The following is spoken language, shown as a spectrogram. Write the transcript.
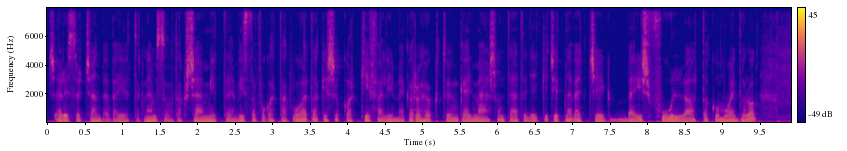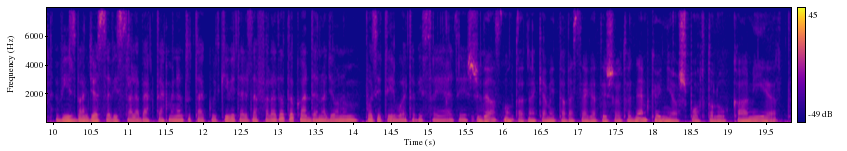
és először csendbe bejöttek, nem szóltak semmit, visszafogadtak voltak, és akkor kifelé meg röhögtünk egymáson, tehát hogy egy kicsit nevetségbe is fulladt a komoly dolog, a vízben hogy össze-vissza lebegtek, mert nem tudták úgy kivitelezni a feladatokat, de nagyon pozitív volt a visszajelzés. De azt mondtad nekem itt a beszélgetés előtt, hogy nem könnyű a sportolókkal. Miért?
